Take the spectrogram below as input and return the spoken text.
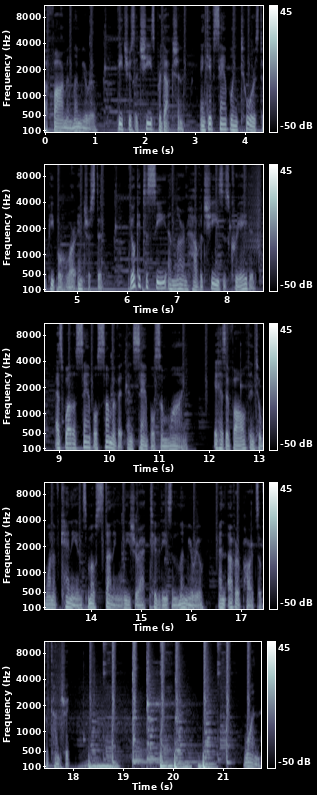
a farm in Limuru, features a cheese production and gives sampling tours to people who are interested. You'll get to see and learn how the cheese is created, as well as sample some of it and sample some wine. It has evolved into one of Kenyan's most stunning leisure activities in Limuru and other parts of the country. 1.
